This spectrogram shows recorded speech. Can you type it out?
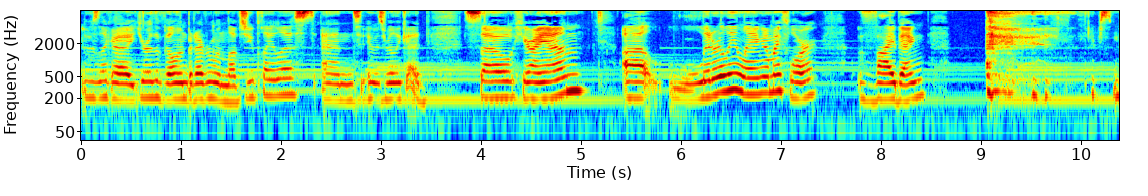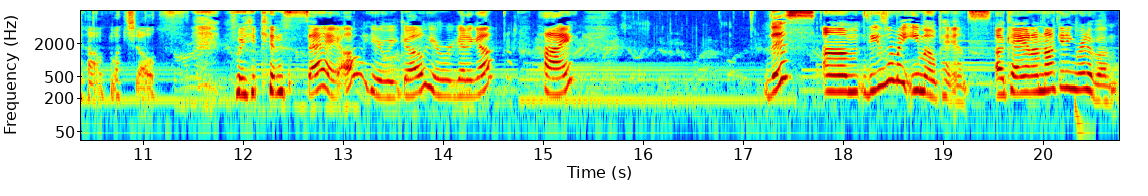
it was like a You're the Villain, but Everyone Loves You playlist, and it was really good. So here I am, uh, literally laying on my floor, vibing. There's not much else we can say. Oh, here we go. Here we're getting up. Hi. This, um, these are my emo pants, okay? And I'm not getting rid of them.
